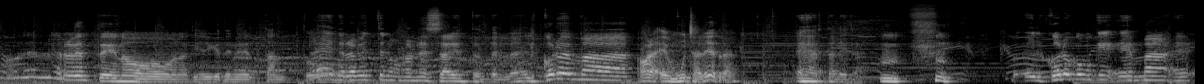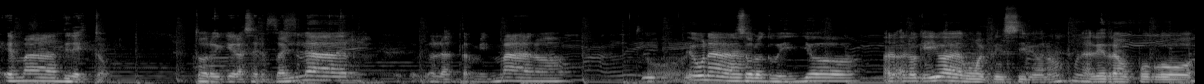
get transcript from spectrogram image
no, de repente no, no tiene que tener tanto. Eh, de repente no, no es necesario entenderla. El coro es más. Ahora, es mucha letra. Es harta letra. Mm. El coro como que es más, es, es más directo. Todo lo que quiero hacer es bailar, eh, levantar mis manos. Es una. Solo tú y yo. A, a lo que iba como al principio, ¿no? Una letra un poco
